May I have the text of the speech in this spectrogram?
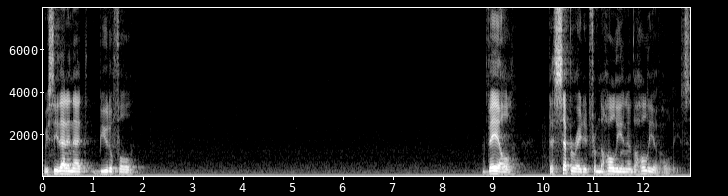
We see that in that beautiful veil that separated from the holy and of the holy of holies.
